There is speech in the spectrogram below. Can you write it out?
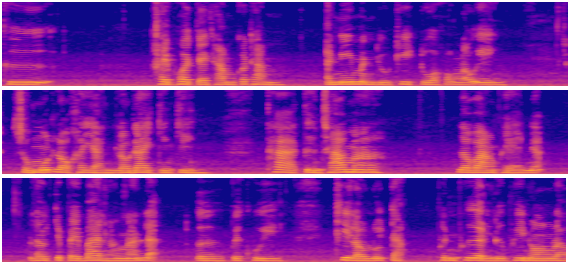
คือใครพอใจทำก็ทำอันนี้มันอยู่ที่ตัวของเราเอง สมมุติเราขยันเราได้จริง ๆ ถ้าตื่นเช้ามาเราวางแผนเนี่ย เราจะไปบ้านหลังนั้นแหละ เออ ไปคุยที่เรารู้จักเพื่อนๆหรือพี่น้องเรา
